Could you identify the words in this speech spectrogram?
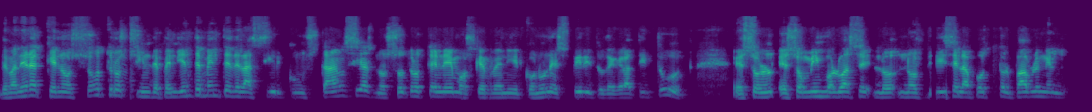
De manera que nosotros, independientemente de las circunstancias, nosotros tenemos que venir con un espíritu de gratitud. Eso, eso mismo lo hace, nos dice el apóstol Pablo en, el,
